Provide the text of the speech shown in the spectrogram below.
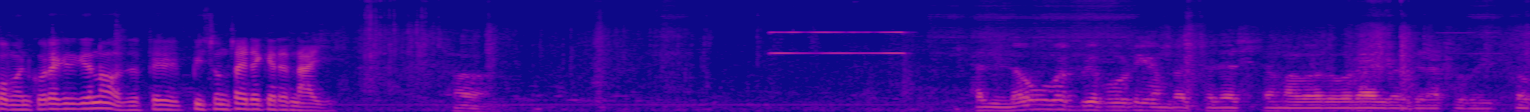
কমেন্ট করে কি কেন যে পিছন সাইডে কেড়ে নাই। হ্যাঁ। হ্যালো এভরিবডি আমরা চলে আসলাম আবার রায়গঞ্জের আসলে সব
